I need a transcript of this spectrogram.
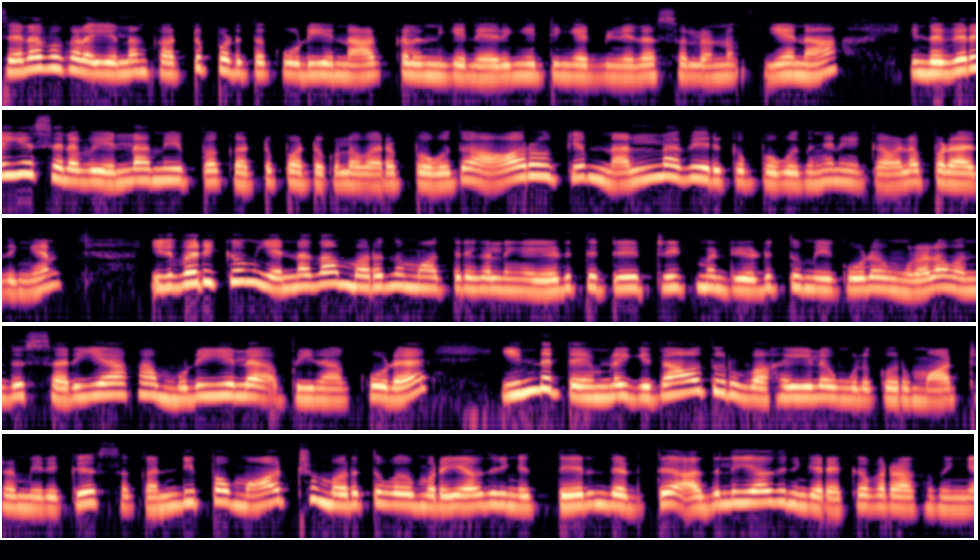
செலவுகளை எல்லாம் கட்டுப்படுத்தக்கூடிய நாட்களை நீங்கள் நெருங்கிட்டீங்க அப்படின்னு தான் சொல்லணும். ஏன்னா இந்த விரைய செலவு எல்லாமே இப்போ கட்டுப்பாட்டுக்குள்ளே வரப்போகுது. ஆரோக்கியம் நல்லாவே இருக்க போகுதுங்க. நீங்கள் கவலைப்படாதீங்க. இது வரைக்கும் என்ன தான் மருந்து மாத்திரைகள் நீங்கள் எடுத்துகிட்டு ட்ரீட்மெண்ட் எடுத்துமே கூட உங்களால் வந்து சரியாக முடியல அப்படின்னா கூட இந்த டைமில் ஏதாவது ஒரு வகையில் உங்களுக்கு ஒரு மாற்றம் இருக்குது ஸோ கண்டிப்பாக மாற்று மருத்துவ முறையாவது நீங்கள் தேர்ந்தெடுத்து அதுலேயாவது நீங்கள் ரெக்கவர் ஆகுவீங்க.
